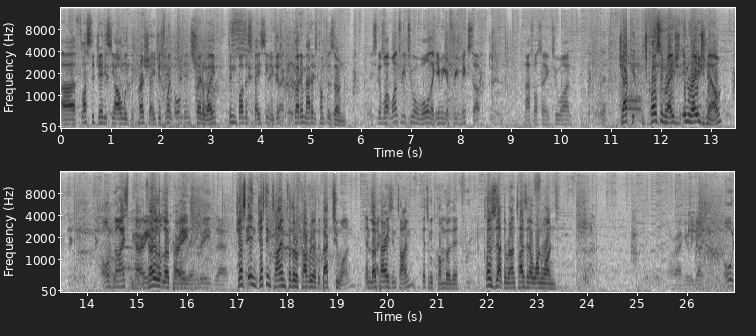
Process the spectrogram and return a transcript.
uh, flustered JDCR with the pressure. He just went all in straight away, didn't bother spacing, and just got him out of his comfort zone. You see the one, one three two on wall. They're giving a free mix up. Nice while standing two one. Jack, Oh. close in rage, in rage now, Oh, nice parry. very good low parry there. just in just in time for the recovery of the back two one, and low Exactly. parries in time. Gets a good combo there. Closes out the round, ties it at one one. All right, here we go. Oh,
